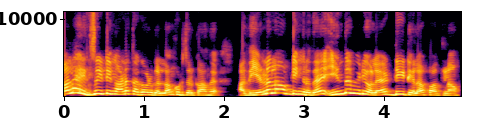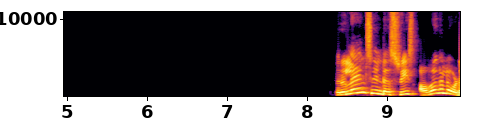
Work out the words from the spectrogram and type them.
பல எக்ஸைட்டிங்கான தகவல்கள்லாம் கொடுத்துருக்காங்க. அது என்னலாம் அப்படிங்கறத இந்த வீடியோல டீட்டெயிலா பார்க்கலாம். ரிலையன்ஸ் இண்டஸ்ட்ரீஸ் அவங்களோட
